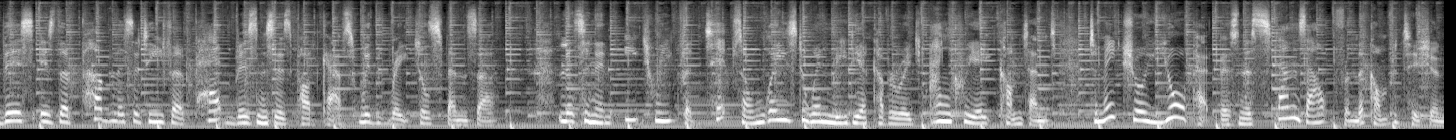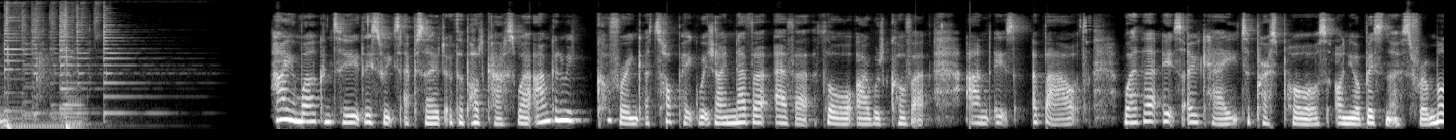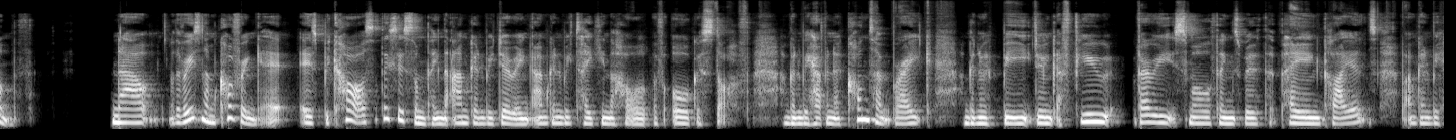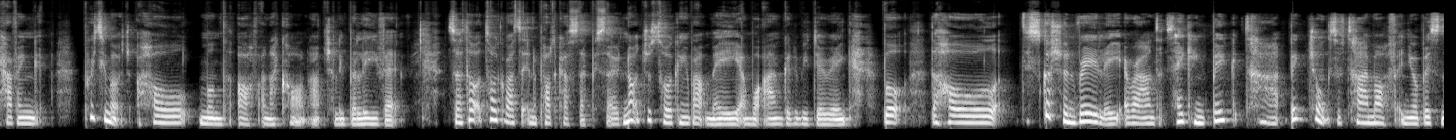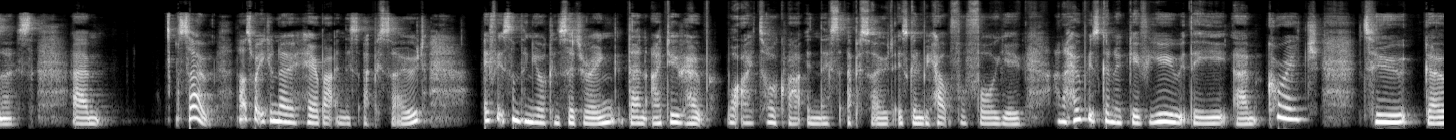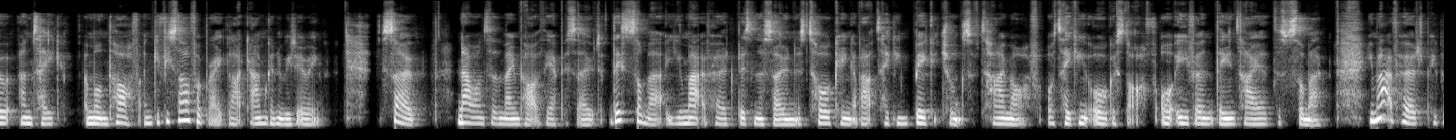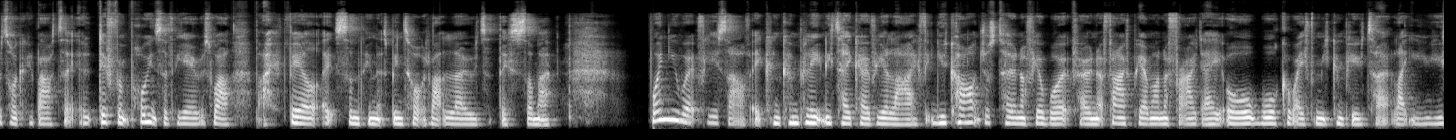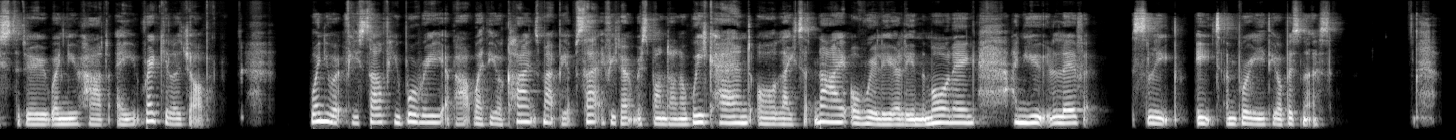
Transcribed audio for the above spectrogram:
This is the Publicity for Pet Businesses podcast with Rachel Spencer. Listen in each week for tips on ways to win media coverage and create content to make sure your pet business stands out from the competition. Hi, and welcome to this week's episode of the podcast where I'm going to be covering a topic which I never ever thought I would cover. And it's about whether it's okay to press pause on your business for a month. Now, the reason I'm covering it is because this is something that I'm going to be doing. I'm going to be taking the whole of August off. I'm going to be having a content break. I'm going to be doing a few very small things with paying clients, but I'm going to be having pretty much a whole month off and I can't actually believe it. So I thought I'd talk about it in a podcast episode, not just talking about me and what I'm going to be doing, but the whole discussion really around taking big, ta- big chunks of time off in your business. Um, so that's what you're going to hear about in this episode. If it's something you're considering, then I do hope what I talk about in this episode is going to be helpful for you. And I hope it's going to give you the um, courage to go and take a month off and give yourself a break like I'm going to be doing. So now on to the main part of the episode. This summer, you might have heard business owners talking about taking big chunks of time off or taking August off or even the entire the summer. You might have heard people talking about it at different points of the year as well, but I feel it's something that's been talked about loads this summer. When you work for yourself, it can completely take over your life. You can't just turn off your work phone at 5 pm on a Friday or walk away from your computer like you used to do when you had a regular job. When you work for yourself, you worry about whether your clients might be upset if you don't respond on a weekend or late at night or really early in the morning, and you live, sleep, eat, and breathe your business.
